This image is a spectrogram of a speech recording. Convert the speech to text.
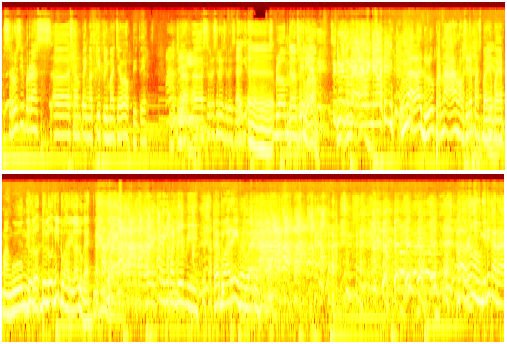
seru sih pernah eh, sampai ngekip lima cewek waktu itu ya. Berang, eh, seru seru seru. seru. Eh, Sebelum dalam satu malam? si Dwi sampai geleng-geleng. Enggak lah dulu pernah maksudnya pas banyak-banyak manggung Dulu gitu. dulu ini dua hari lalu kan? Kan lagi pandemi. Februari, Februari. Enggak, orang ngomong gini karena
